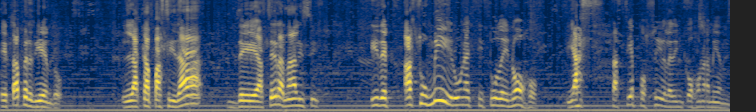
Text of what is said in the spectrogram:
está perdiendo la capacidad de hacer análisis y de asumir una actitud de enojo y hasta si es posible de encojonamiento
